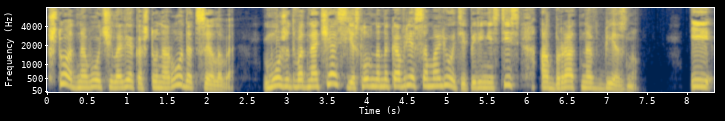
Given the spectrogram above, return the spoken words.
что одного человека, что народа целого, может в одночасье, словно на ковре-самолете, перенестись обратно в бездну. И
